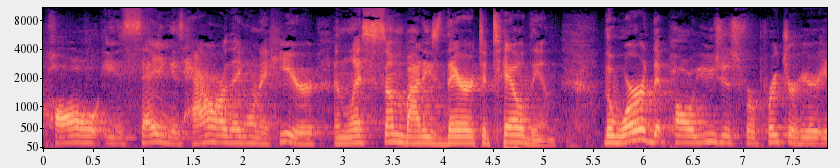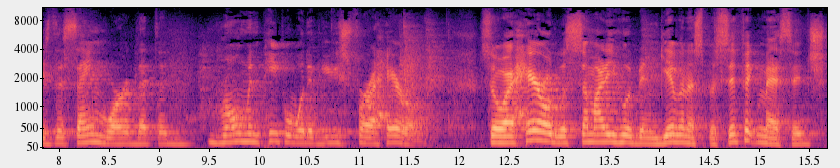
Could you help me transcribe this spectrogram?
Paul is saying is, how are they going to hear unless somebody's there to tell them? The word that Paul uses for preacher here is the same word that the Roman people would have used for a herald. So a herald was somebody who had been given a specific message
